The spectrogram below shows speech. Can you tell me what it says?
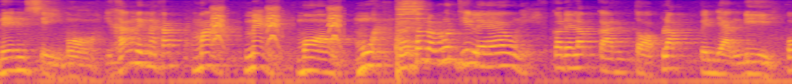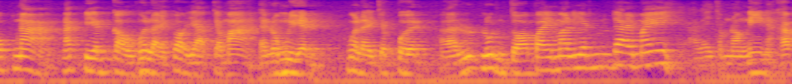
เน้น 4 มอ อีกครั้งหนึ่งนะครับมากแม่นมองม่วนสำหรับรุ่นที่แล้วนี่ก็ได้รับการตอบรับเป็นอย่างดี พบหน้านักเรียนเก่าเมื่อไหร่ก็อยากจะมาแต่โรงเรียน เมื่อไหร่จะเปิดรุ่นต่อไปมาเรียนได้ไหมอะไรทำนองนี้นะครับ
